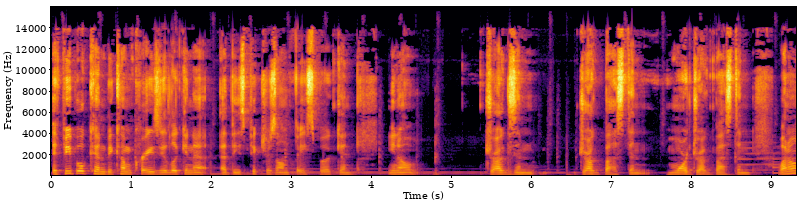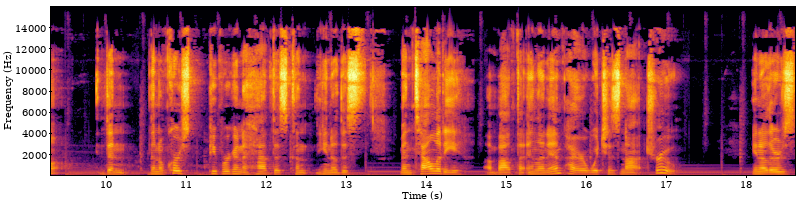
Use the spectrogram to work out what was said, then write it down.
if people can become crazy looking at, at these pictures on Facebook and, you know, drugs and drug bust and more drug bust and why don't then then of course people are going to have this con, you know this mentality about the inland empire which is not true. You know there's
